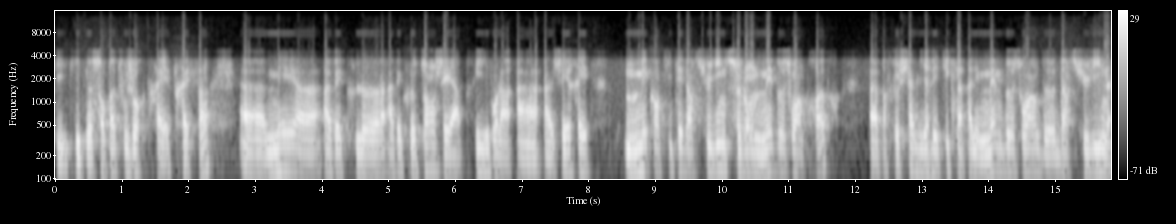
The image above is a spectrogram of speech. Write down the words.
qui, qui, ne sont pas toujours très très sains euh, mais avec le avec le temps j'ai appris voilà à, à, gérer mes quantités d'insuline selon mes besoins propres parce que chaque diabétique n'a pas les mêmes besoins d'insuline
